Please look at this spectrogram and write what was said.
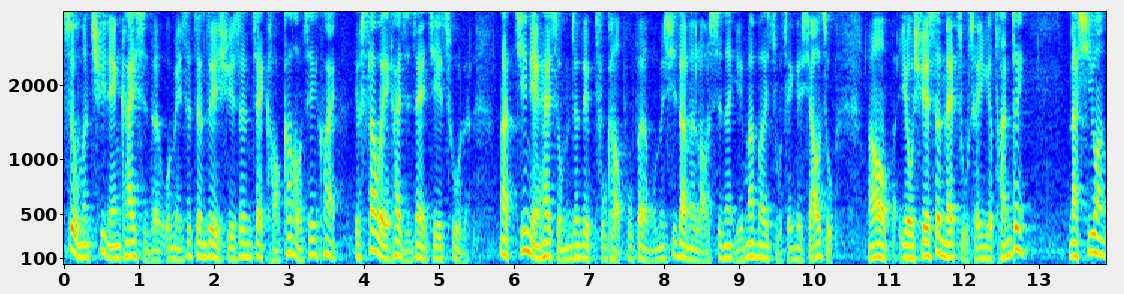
所以我们去年开始的，我每次针对学生在考高考这一块，有稍微开始在接触了。那今年开始，我们针对普考部分，我们西藏的老师呢，也慢慢会组成一个小组，然后有学生来组成一个团队。那希望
